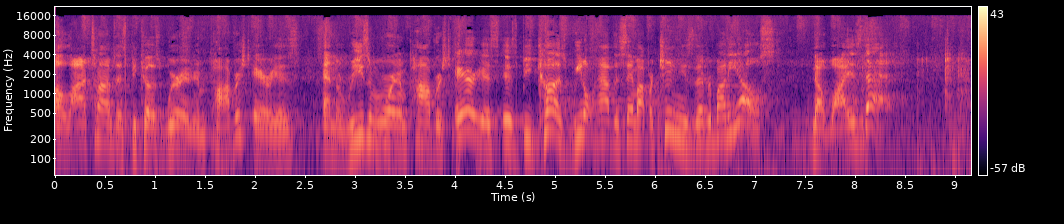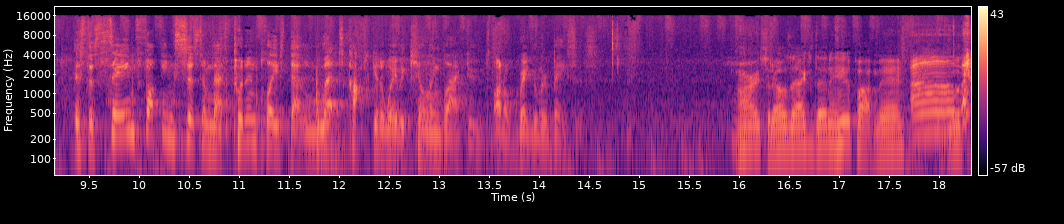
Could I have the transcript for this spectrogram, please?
a lot of times it's because we're in impoverished areas, and the reason we're in impoverished areas is because we don't have the same opportunities as everybody else. Now, why is that? It's the same fucking system that's put in place that lets cops get away with killing black dudes on a regular basis. All right, so that was actually that in hip hop, man. Um, we'll catch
